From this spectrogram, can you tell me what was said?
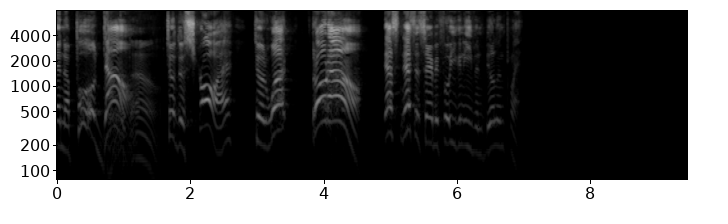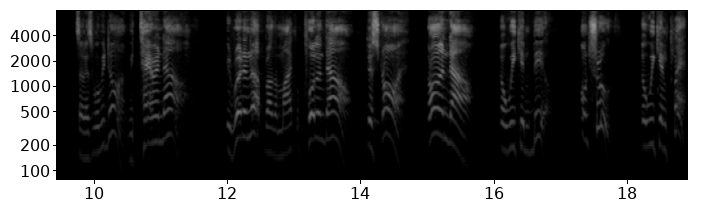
and to pull down, down. to destroy, to what? Throw down. That's necessary before you can even build and plant. So that's what we're doing. We're tearing down. We're rooting up, Brother Michael, pulling down, destroying, throwing down so we can build on truth, so we can plant.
